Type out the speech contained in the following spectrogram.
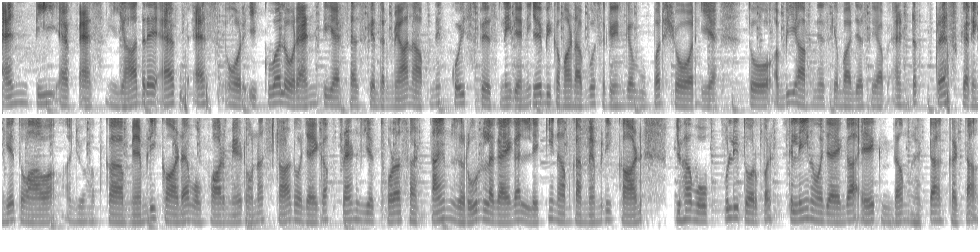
एन टी एफ़ एस याद रहे एफ़ एस और इक्वल और एन टी एफ़ एस के दरमियान आपने कोई स्पेस नहीं देनी। ये भी कमांड आपको स्क्रीन के ऊपर शो हो रही है। तो अभी आपने इसके बाद जैसे आप एंटर प्रेस करेंगे तो आ, जो आपका मेमोरी कार्ड है वो फॉर्मेट होना स्टार्ट हो जाएगा। फ्रेंड्स ये थोड़ा सा टाइम ज़रूर लगाएगा लेकिन आपका मेमोरी कार्ड जो है वो फुली तौर पर क्लीन हो जाएगा। एकदम हटा कटा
